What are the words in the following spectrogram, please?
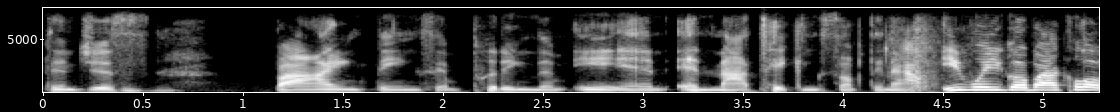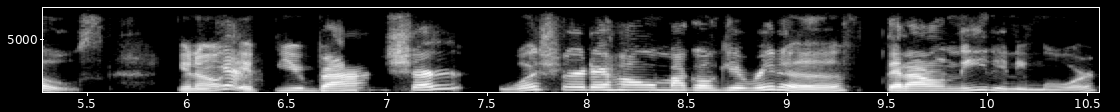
than just mm-hmm. buying things and putting them in and not taking something out. Even when you go buy clothes, you know, yeah. if you're buying a shirt, what shirt at home am I gonna get rid of that I don't need anymore?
